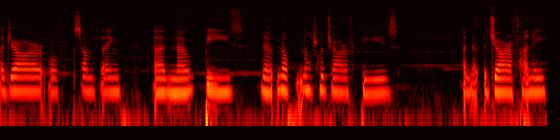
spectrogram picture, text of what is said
a jar of something. Don't know bees. No, not not a jar of bees. A, a jar of honey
